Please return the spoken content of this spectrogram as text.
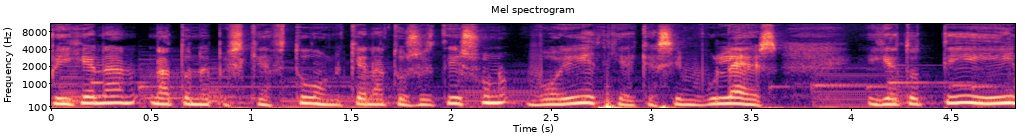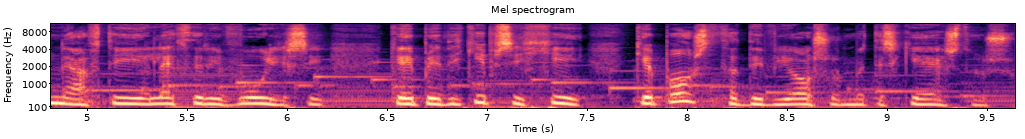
πήγαιναν να τον επισκεφτούν και να του ζητήσουν βοήθεια και συμβουλές για το τι είναι αυτή η ελεύθερη βούληση και η παιδική ψυχή και πώς θα τη βιώσουν με τις σκιές τους.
